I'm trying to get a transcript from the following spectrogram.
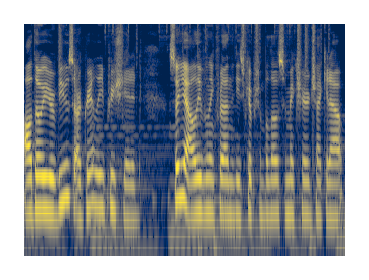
Although your reviews are greatly appreciated. So yeah, I'll leave a link for that in the description below, so make sure to check it out.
